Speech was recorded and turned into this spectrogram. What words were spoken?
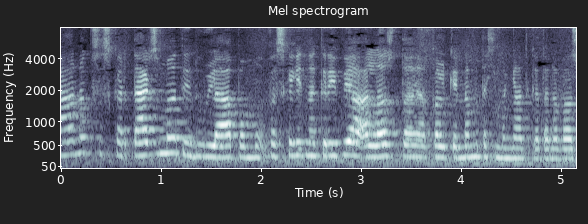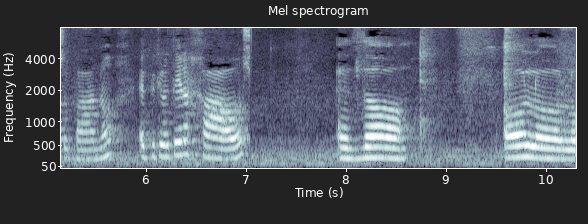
Κάνω ξεσκαρτάρισμα την ντουλάπα μου. Βασικά για την ακρίβεια αλλάζω τα καλοκαιρινά με τα χειμωνιάτικα, τα αναβάζω πάνω. Επικρατεί ένα χάος. Εδώ όλο, όλο,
